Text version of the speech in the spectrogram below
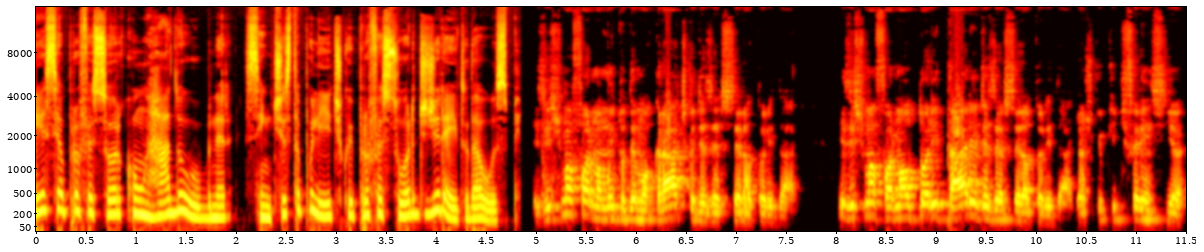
Esse é o professor Conrado Hubner, cientista político e professor de direito da USP. Existe uma forma muito democrática de exercer autoridade. Existe uma forma autoritária de exercer autoridade. Acho que o que diferencia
